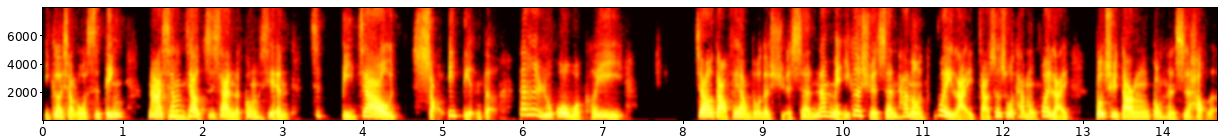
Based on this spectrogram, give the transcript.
一个小螺丝钉，那相较之下，你的贡献是比较少一点的。嗯。但是如果我可以教导非常多的学生，那每一个学生他们未来，假设说他们未来都去当工程师好了，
